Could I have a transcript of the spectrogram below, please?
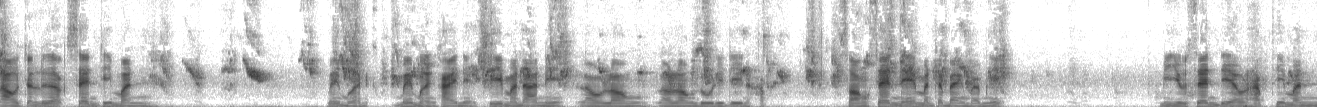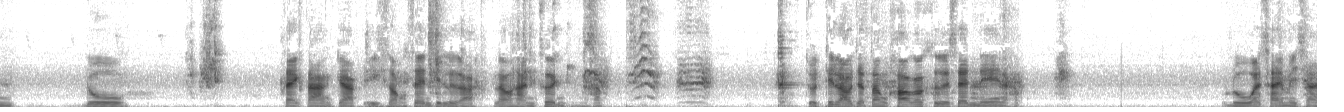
เราจะเลือกเส้นที่มัน ไม่เหมือนไม่เหมือนใครเนี่ยชี้มาด้านนี้เราลองเราลองดูดีๆนะครับสองเส้นนี้มันจะแบ่งแบบนี้ มีอยู่เส้นเดียวนะครับที่มันดูแตกต่างจากอีกสองเส้นที่เหลือเราหันขึ้นนะครับ จุดที่เราจะต้องเคาะก็คือเส้นนี้นะครับ ดูว่าใช่ไม่ใช่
